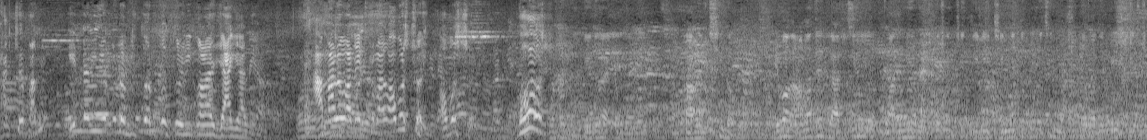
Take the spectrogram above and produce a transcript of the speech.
থাকতে পারে এটা নিয়ে কোনো বিতর্ক তৈরি করার জায়গা নেই। আমারও অনেক সময় অবশ্যই অবশ্যই। কারণ ছিল। এবং আমাদের রাজ্য মাননীয় মুখ্যমন্ত্রী তিনি চিহ্নিত করেছেন মুর্শিদাবাদের বেশ কিছু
